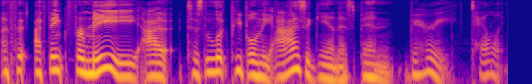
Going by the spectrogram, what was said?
I, th- I think for me, I to look people in the eyes again has been very telling,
